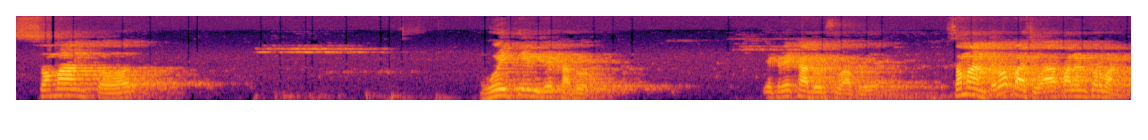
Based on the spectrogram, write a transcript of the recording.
સમાંતર હોય તેવી રેખા દોરો. એક રેખા દોરશું આપણે. સમાંતરો પાછું, આ પાલન કરવાનું.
